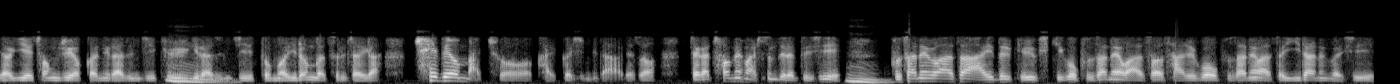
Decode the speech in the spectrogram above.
여기에 정주 여건이라든지 교육이라든지 음. 또 뭐 이런 것을 저희가 최대한 맞춰 갈 것입니다. 그래서 제가 처음에 말씀드렸듯이 음. 부산에 와서 아이들 교육시키고 부산에 와서 살고 부산에 와서 일하는 것이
